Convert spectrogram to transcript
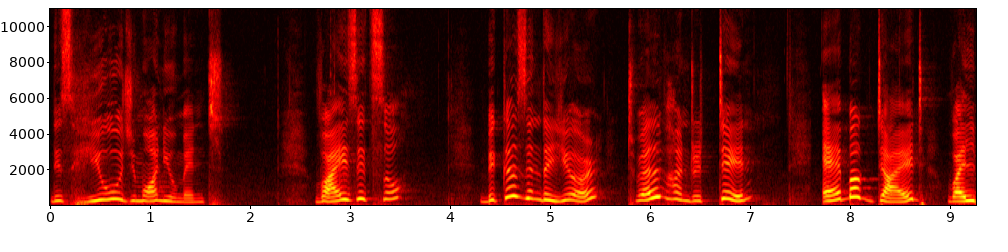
this huge monument. Why is it so? Because in the year 1210, Aibak died while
